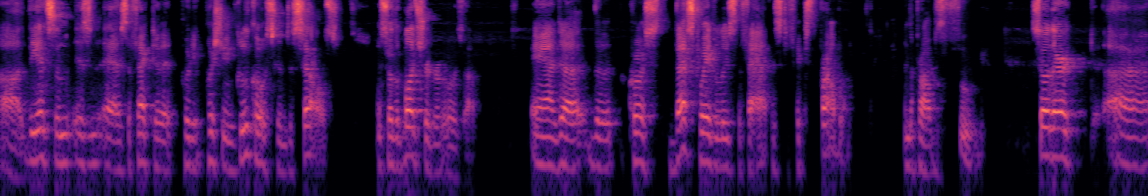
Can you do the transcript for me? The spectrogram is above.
uh, the insulin isn't as effective at putting, pushing glucose into cells. And so the blood sugar goes up. And uh, the, of course, best way to lose the fat is to fix the problem. And the problem is food. So there are uh,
